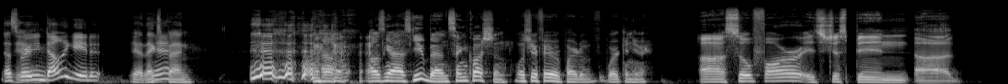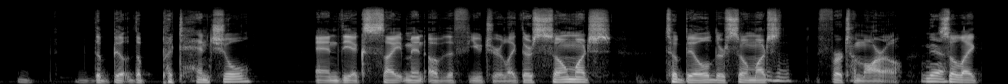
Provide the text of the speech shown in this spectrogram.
That's where you delegate it. Yeah, thanks, Yeah. Ben. Uh, I was gonna ask you, Ben. Same question. What's your favorite part of working here? Uh, so far, it's just been uh, the the potential and the excitement of the future. Like, there's so much to build. There's so much for tomorrow. Yeah. So, like,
